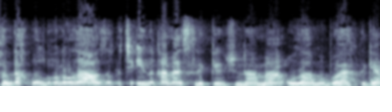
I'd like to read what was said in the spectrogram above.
Qandaq bo'lganinglar hozirgacha aniq emas lekin shunami? Ularmi bu haqda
